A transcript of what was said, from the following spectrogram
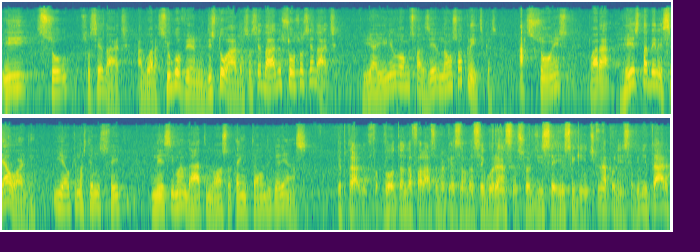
e sou sociedade. Agora, se o governo destoar da sociedade, eu sou sociedade. E aí vamos fazer não só críticas, ações para restabelecer a ordem. E é o que nós temos feito nesse mandato nosso até então de vereança. Deputado, voltando a falar sobre a questão da segurança, o senhor disse aí o seguinte, que na Polícia Militar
